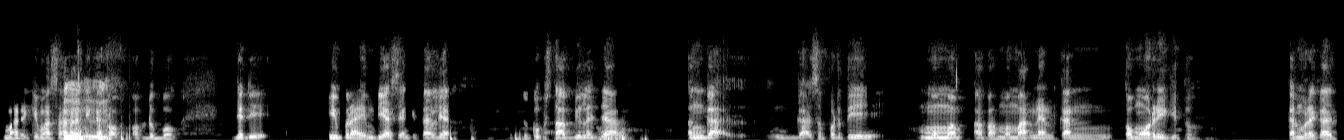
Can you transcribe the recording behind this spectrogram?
sama Ricky Masara ini kan out of the box. Jadi Ibrahim Diaz yang kita lihat cukup stabil aja enggak enggak seperti mem- apa memanenkan Tomori gitu. Kan mereka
